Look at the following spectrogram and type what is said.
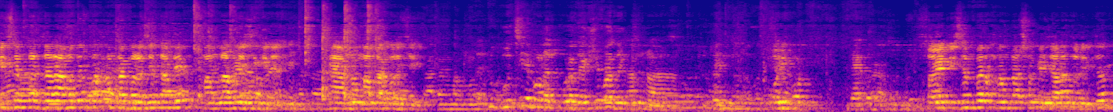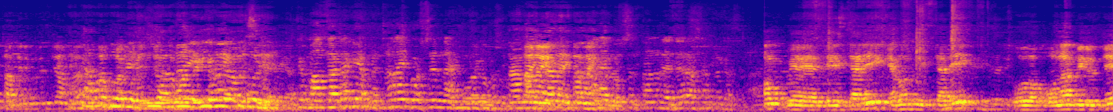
ডিসেম্বর যারা আমাদের উপর হামলা করেছে তাদের মামলা হয়েছে কিনা? হ্যাঁ আমরা মামলা করেছি। একটু গুছিয়ে বলেন পুরো ছয় ডিসেম্বর হামলার সঙ্গে যারা জড়িত তাদের বিরুদ্ধে আমরা তেইশ তারিখ এবং তিরিশ তারিখ ও ওনার বিরুদ্ধে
